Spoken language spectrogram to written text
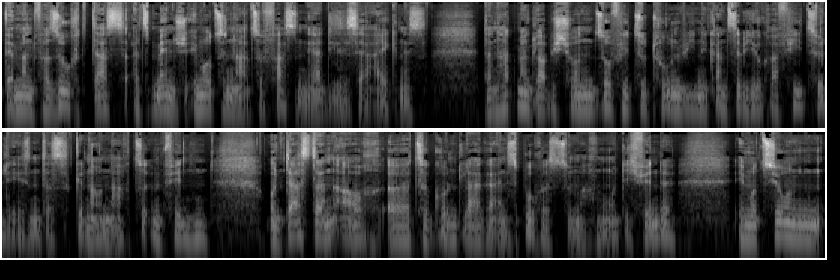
wenn man versucht, das als Mensch emotional zu fassen, ja, dieses Ereignis, dann hat man, glaube ich, schon so viel zu tun, wie eine ganze Biografie zu lesen, das genau nachzuempfinden und das dann auch äh, zur Grundlage eines Buches zu machen. Und ich finde, Emotionen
